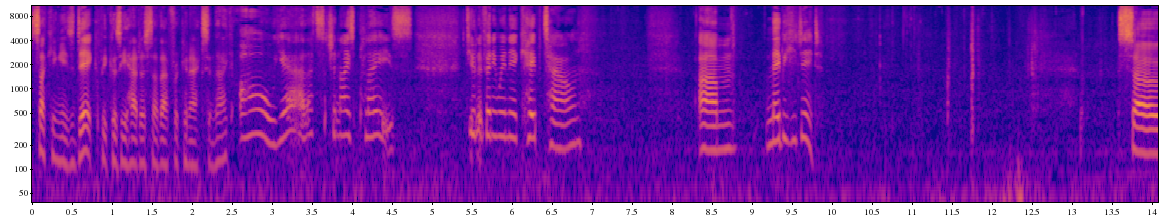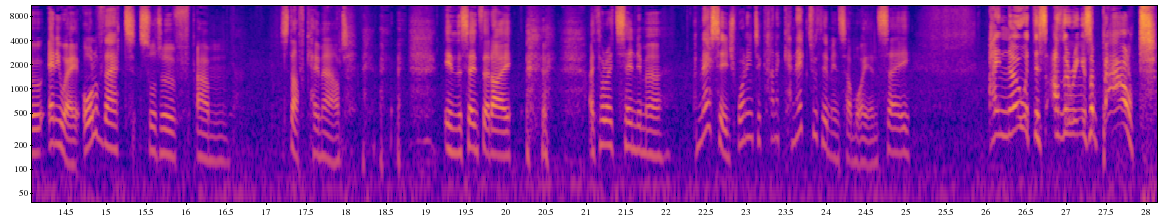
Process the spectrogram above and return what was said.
sucking his dick because he had a South African accent. They're like, "Oh, yeah, that's such a nice place. Do you live anywhere near Cape Town?" Um, maybe he did. so anyway, all of that sort of um, stuff came out in the sense that I, I thought I'd send him a, a message wanting to kind of connect with him in some way and say, I know what this othering is about.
